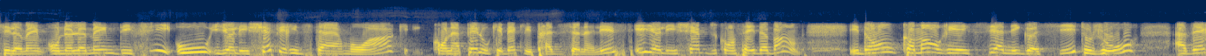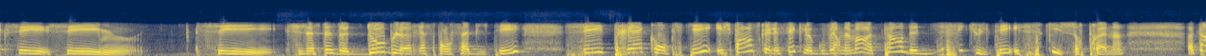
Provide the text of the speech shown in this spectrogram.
c'est le même, on a le même défi où il y a les chefs héréditaires Mohawks qu'on appelle au Québec les traditionalistes et il y a les chefs du conseil de bande. Et donc, comment on réussit à négocier toujours avec ces, ces ces, ces, espèces de double responsabilité, c'est très compliqué. Et je pense que le fait que le gouvernement a tant de difficultés, et c'est ce qui est surprenant, a tant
